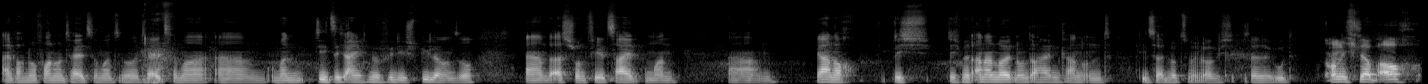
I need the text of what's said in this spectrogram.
einfach nur von Hotelzimmer zu Hotelzimmer ähm, und man sieht sich eigentlich nur für die Spiele und so. Ähm, da ist schon viel Zeit, wo man ähm, ja noch sich, sich mit anderen Leuten unterhalten kann und die Zeit nutzen wir, glaube ich, sehr, sehr gut. Und ich glaube auch,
